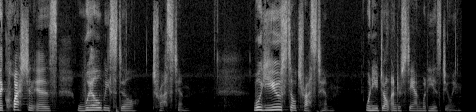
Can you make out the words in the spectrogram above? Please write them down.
the question is will we still trust Him? Will you still trust Him when you don't understand what He is doing?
